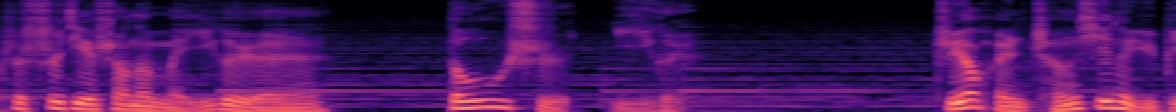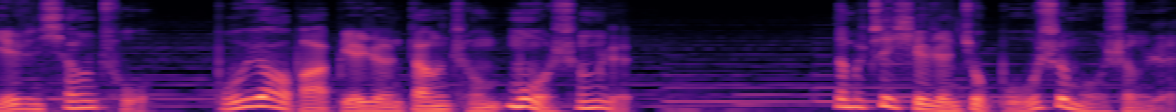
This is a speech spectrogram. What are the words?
这世界上的每一个人都是一个人。只要很诚心的与别人相处，不要把别人当成陌生人，那么这些人就不是陌生人，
